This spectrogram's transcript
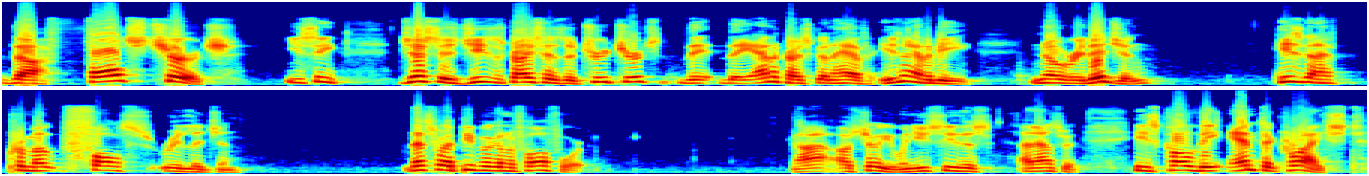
the false church. You see, just as Jesus Christ has a true church, the, the Antichrist is going to have, he's not going to be no religion. He's going to promote false religion. That's why people are going to fall for it. I'll show you when you see this announcement. He's called the Antichrist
